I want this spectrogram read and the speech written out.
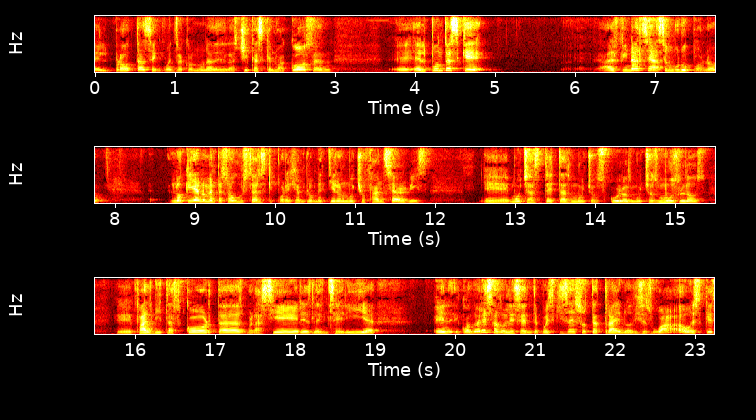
el prota se encuentra con una de las chicas que lo acosan. Eh, el punto es que al final se hace un grupo, ¿no? Lo que ya no me empezó a gustar es que, por ejemplo, metieron mucho fanservice eh, muchas tetas, muchos culos, muchos muslos, eh, falditas cortas, brasieres, lencería. cuando eres adolescente, pues quizá eso te atrae, ¿no? Dices, wow, es que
